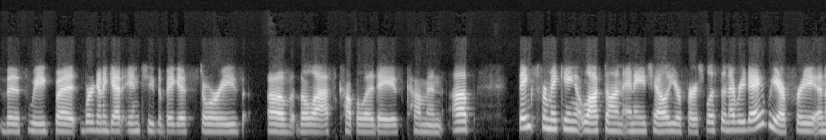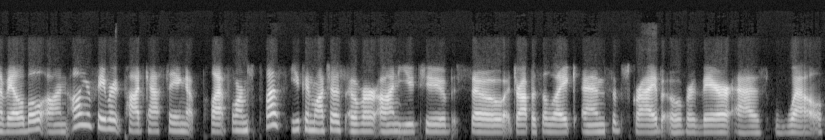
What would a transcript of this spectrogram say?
this week. But we're going to get into the biggest stories of the last couple of days coming up. Thanks for making Locked On NHL your first listen every day. We are free and available on all your favorite podcasting platforms. Plus, you can watch us over on YouTube. So drop us a like and subscribe over there as well.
